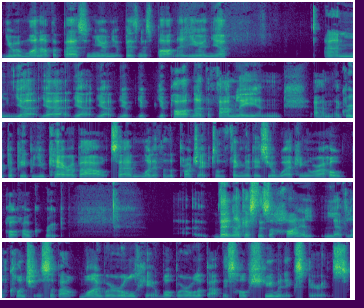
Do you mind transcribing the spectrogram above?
you and one other person, you and your business partner, you and your um, your, your, your, your, your, your partner, the family, and um, a group of people you care about, um, whatever the project or the thing that is you're working, or a whole whole whole group. Then I guess there's a higher level of consciousness about why we're all here, what we're all about, this whole human experience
